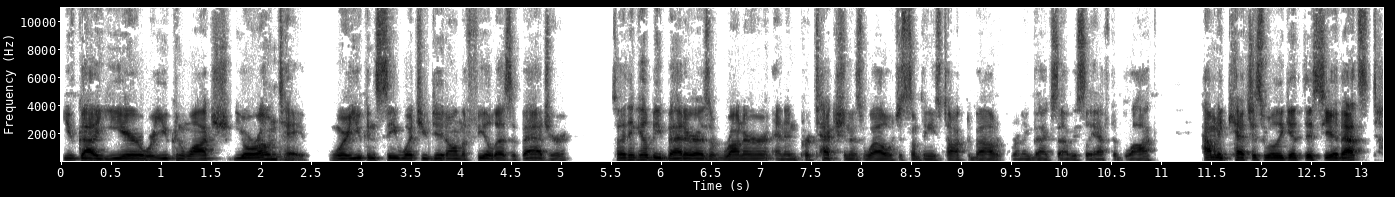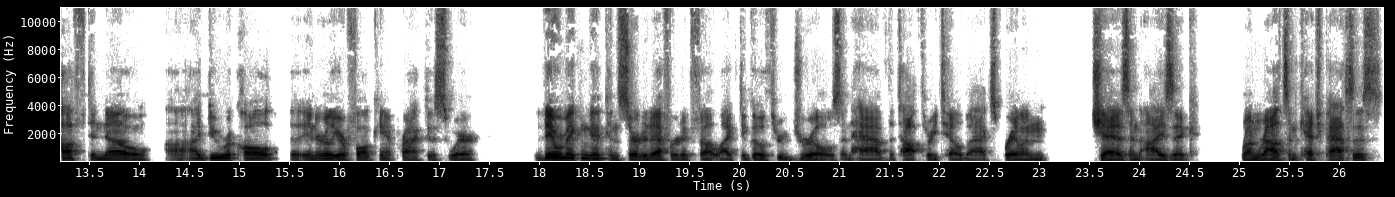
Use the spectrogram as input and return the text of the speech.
You've got a year where you can watch your own tape where you can see what you did on the field as a Badger. So I think he'll be better as a runner and in protection as well, which is something he's talked about. Running backs obviously have to block. How many catches will he get this year? That's tough to know. Uh, I do recall an earlier fall camp practice where they were making a concerted effort, it felt like, to go through drills and have the top three tailbacks, Braylon, Chez, and Isaac, run routes and catch passes.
